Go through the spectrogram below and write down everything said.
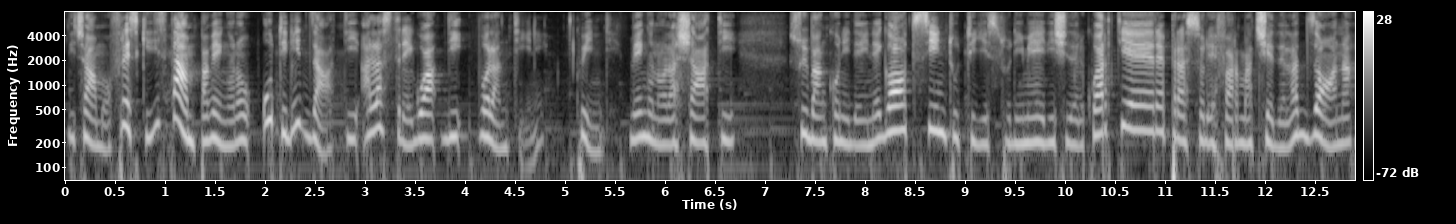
diciamo, freschi di stampa vengono utilizzati alla stregua di volantini, quindi vengono lasciati sui banconi dei negozi, in tutti gli studi medici del quartiere, presso le farmacie della zona,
